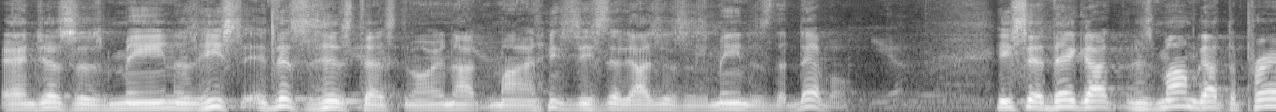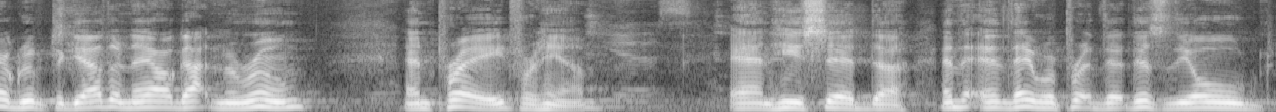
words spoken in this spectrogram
And just as mean as, he, this is his testimony, not mine. He said, I was just as mean as the devil. He said they got his mom got the prayer group together and they all got in the room and prayed for him. Yes. And he said, uh, and, and they were this is the old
